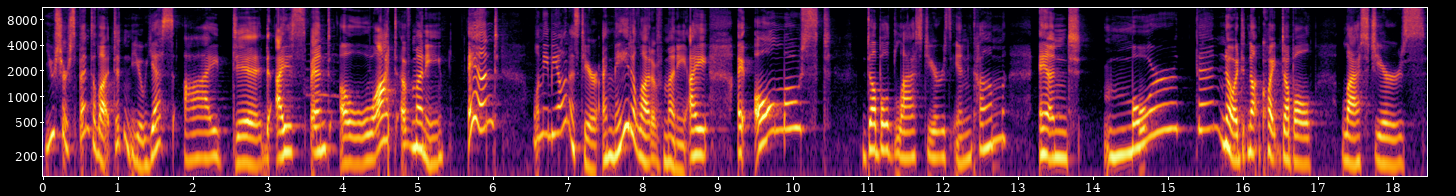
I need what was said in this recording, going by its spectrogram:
you sure spent a lot, didn't you?" Yes, I did. I spent a lot of money let me be honest here. I made a lot of money. I I almost doubled last year's income and more than no, I did not quite double last year's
